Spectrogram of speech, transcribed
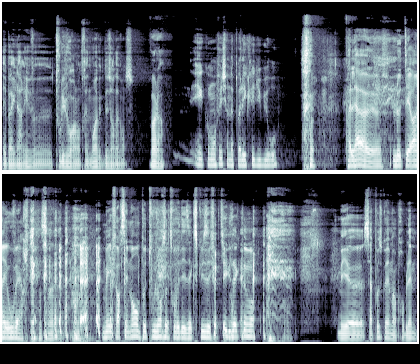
Et ben, il arrive euh, tous les jours à l'entraînement avec deux heures d'avance. Voilà. Et comment on fait si on n'a pas les clés du bureau? Bah Là, euh, le terrain est ouvert, je pense. mais forcément, on peut toujours se trouver des excuses, effectivement. Exactement. Mais euh, ça pose quand même un problème.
